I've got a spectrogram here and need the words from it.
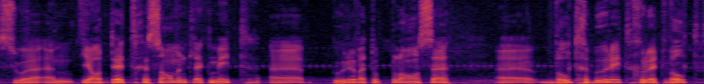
So ehm um, ja, dit gesamentlik met uh boere wat op plase uh wild geboer het, groot wild,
